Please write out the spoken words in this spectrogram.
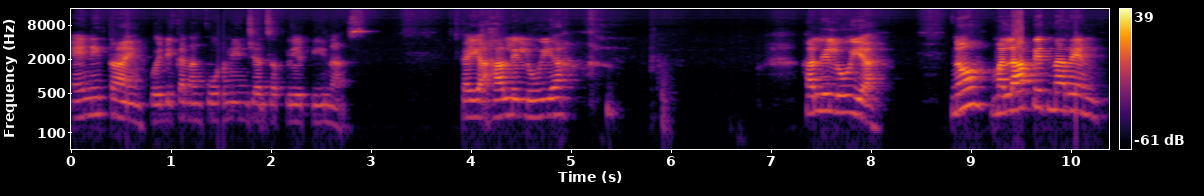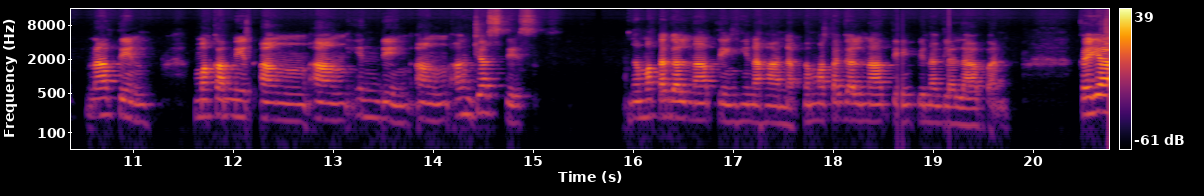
Anytime, pwede ka nang kunin dyan sa Pilipinas. Kaya hallelujah. hallelujah. No? Malapit na rin natin makamit ang ang ending, ang ang justice na matagal nating hinahanap, na matagal nating pinaglalaban. Kaya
